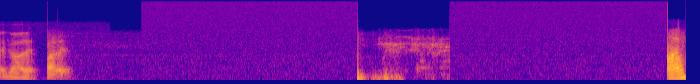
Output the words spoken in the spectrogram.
I got it. Got it. Hello?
